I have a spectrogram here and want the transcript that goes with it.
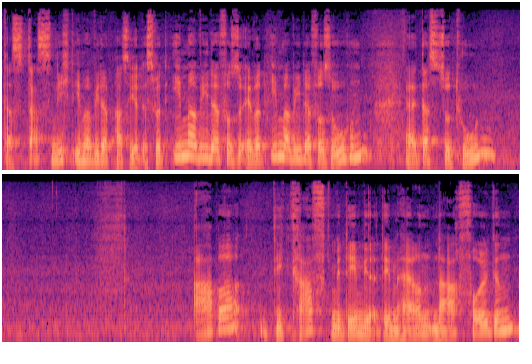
dass das nicht immer wieder passiert. Es wird immer wieder, er wird immer wieder versuchen, äh, das zu tun. Aber die Kraft, mit dem wir dem Herrn nachfolgen,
